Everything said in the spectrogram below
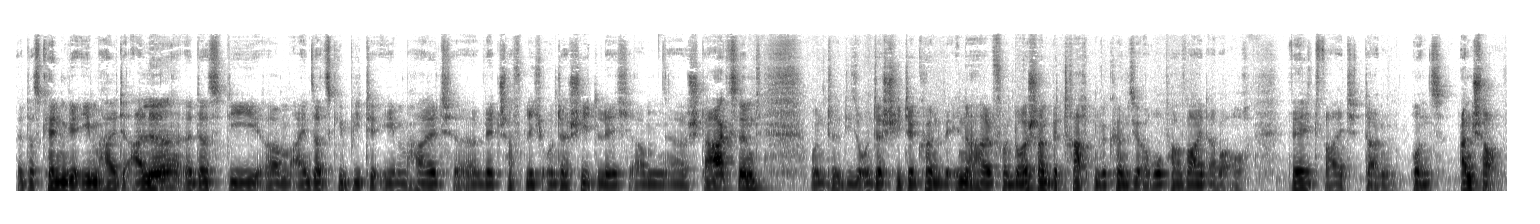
Das kennen wir eben halt alle, dass die ähm, Einsatzgebiete eben halt äh, wirtschaftlich unterschiedlich ähm, äh, stark sind. Und äh, diese Unterschiede können wir innerhalb von Deutschland betrachten. Wir können sie europaweit, aber auch weltweit dann uns anschauen.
